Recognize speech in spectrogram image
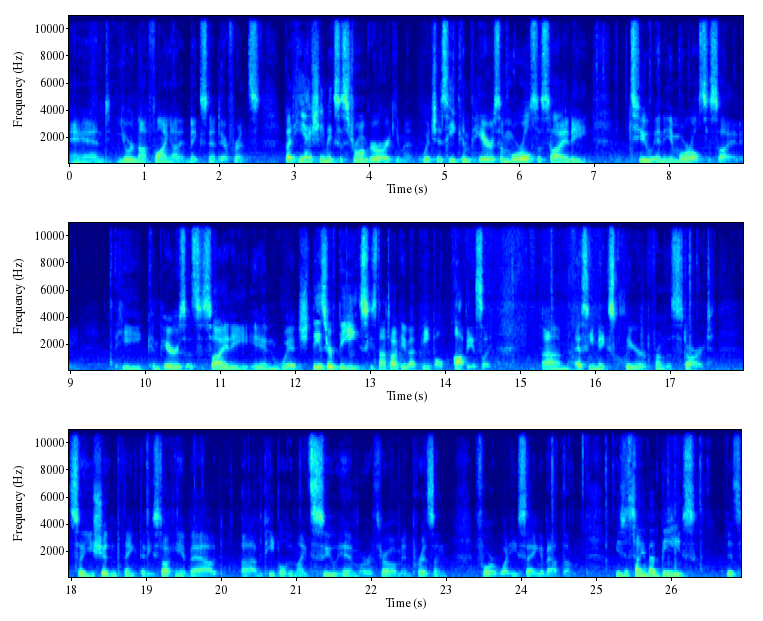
and you're not flying on it makes no difference. But he actually makes a stronger argument, which is he compares a moral society to an immoral society. He compares a society in which these are bees. He's not talking about people, obviously, um, as he makes clear from the start. So you shouldn't think that he's talking about um, people who might sue him or throw him in prison for what he's saying about them. He's just talking about bees. It's,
